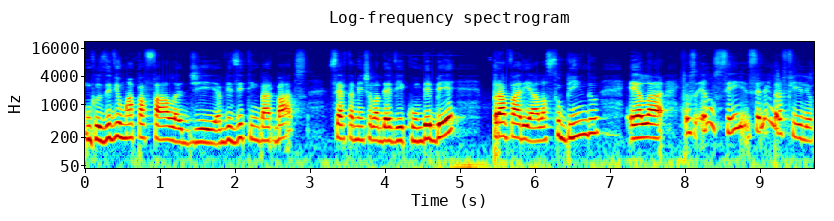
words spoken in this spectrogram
Inclusive o mapa fala de a visita em Barbados, certamente ela deve ir com o bebê, para variar ela subindo, ela, eu, eu não sei, você lembra filho?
